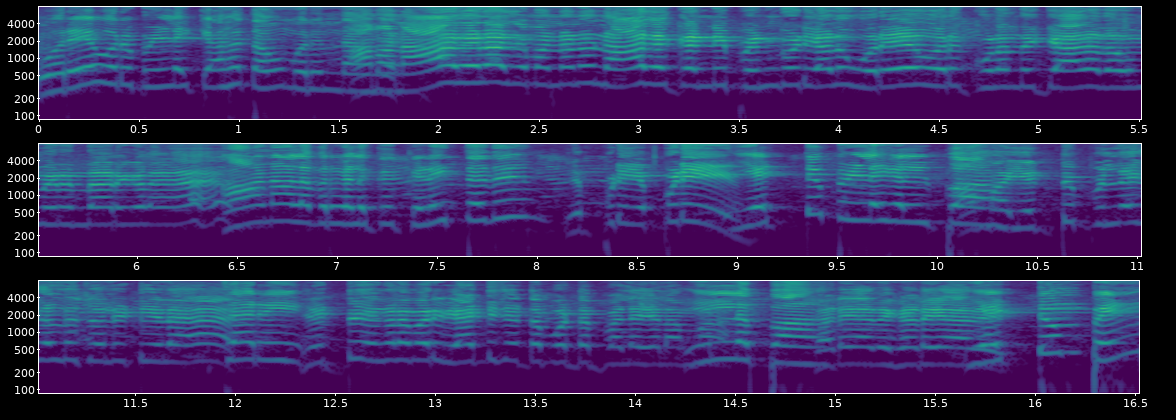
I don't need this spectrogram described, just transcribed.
ஒரே ஒரு பிள்ளைக்காக தவம் ஆமா இருந்தாங்க நாகராஜ மன்னனும் நாகக்கண்ணி பெண்கொடியாலும் ஒரே ஒரு குழந்தைக்காக தவம் இருந்தார்களே. ஆனால் அவர்களுக்கு கிடைத்தது எப்படி எப்படி? எட்டு பிள்ளைகள்ப்பா ஆமா எட்டு பிள்ளைகள்னு சொல்லிட்டீல சரி. எட்டு எங்களை மாதிரி வேட்டி சட்டை போட்ட பிள்ளைகள் இல்லப்பா. கிடையாது கிடையாது. எட்டும் பெண்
